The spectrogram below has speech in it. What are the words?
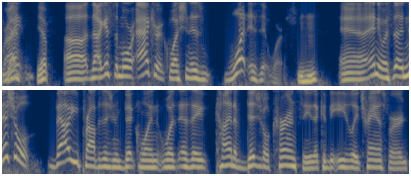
right? Yeah. Yep. Uh, now, I guess the more accurate question is, what is it worth? hmm Uh, anyways, the initial value proposition of Bitcoin was as a kind of digital currency that could be easily transferred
